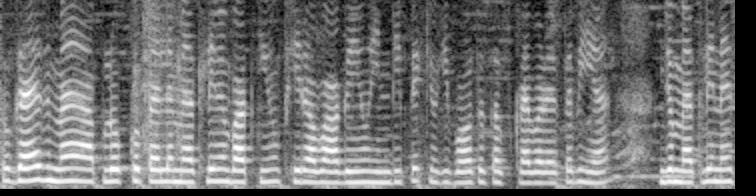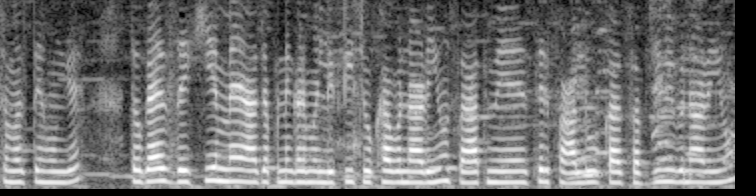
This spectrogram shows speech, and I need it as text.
तो गैज़ मैं आप लोग को पहले मैथिली में बात की हूँ, फिर अब आ गई हूँ हिंदी पे, क्योंकि बहुत से सब्सक्राइबर ऐसे भी हैं जो मैथिली नहीं समझते होंगे। तो गैज़ देखिए, मैं आज अपने घर में लिट्टी चोखा बना रही हूँ, साथ में सिर्फ़ आलू का सब्ज़ी भी बना रही हूँ।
